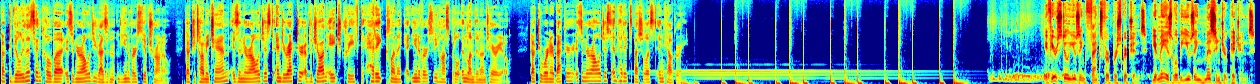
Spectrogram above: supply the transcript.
Dr. Velina Tsankova is a neurology resident at the University of Toronto. Dr. Tommy Chan is a neurologist and director of the John H. Kreeft Headache Clinic at University Hospital in London, Ontario. Dr. Werner Becker is a neurologist and headache specialist in Calgary. If you're still using fax for prescriptions, you may as well be using messenger pigeons.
